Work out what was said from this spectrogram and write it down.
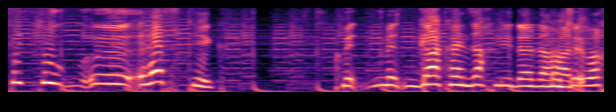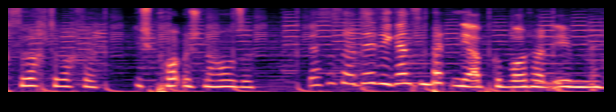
viel zu äh, heftig. Mit, mit gar keinen Sachen, die der da Warte, hat. warte, warte, warte. Ich port mich nach Hause. Das ist doch der, der die ganzen Betten hier abgebaut hat eben.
